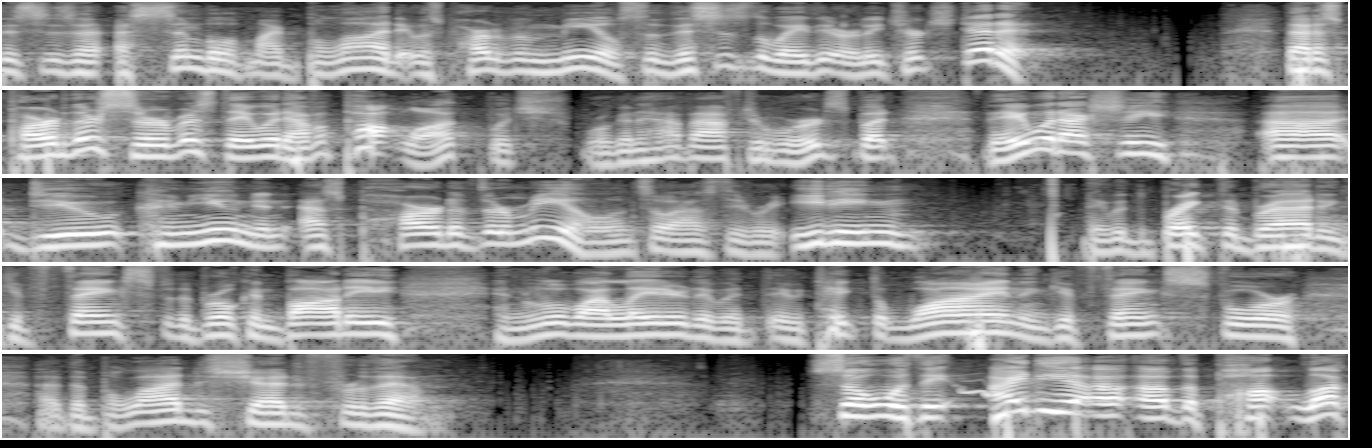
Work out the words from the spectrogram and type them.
this is a, a symbol of my blood. It was part of a meal. So this is the way the early church did it that as part of their service, they would have a potluck, which we're going to have afterwards, but they would actually uh, do communion as part of their meal. And so as they were eating, they would break the bread and give thanks for the broken body. And a little while later, they would, they would take the wine and give thanks for uh, the blood shed for them. So, with the idea of, the potluck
